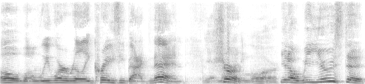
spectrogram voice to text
oh well we were really crazy back then Yeah, sure not anymore. you know, we used to,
